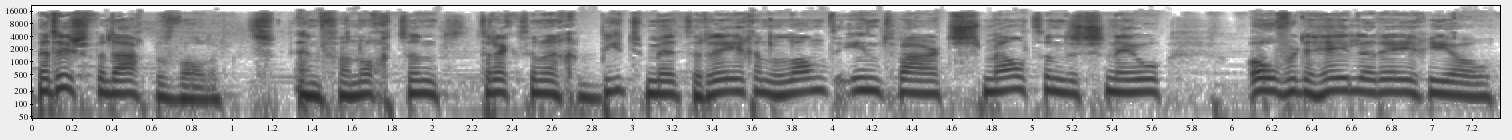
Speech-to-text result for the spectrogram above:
Het is vandaag bewolkt en vanochtend trekt er een gebied met regen landinwaarts smeltende sneeuw over de hele regio.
